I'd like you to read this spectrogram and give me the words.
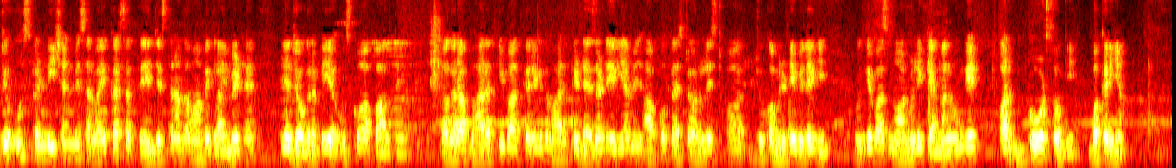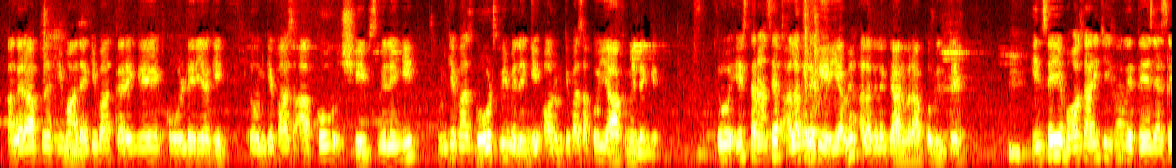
जो उस कंडीशन में सर्वाइव कर सकते हैं, जिस तरह का वहाँ पे क्लाइमेट है या जोग्राफी है, उसको आप पालते हैं। तो अगर आप भारत की बात करेंगे तो भारत के डेजर्ट एरिया में आपको पेस्टोरलिस्ट और जो कम्युनिटी मिलेगी, उनके पास नॉर्मली कैमल होंगे और गोड्स होंगी, बकरियाँ। अगर आप हिमालय की बात करेंगे कोल्ड एरिया की तो उनके पास आपको शीप्स मिलेंगी, उनके पास गोड्स भी मिलेंगी और उनके पास आपको याक मिलेंगे। तो इस तरह से अलग अलग एरिया में अलग अलग जानवर आपको मिलते हैं। इनसे ये बहुत सारी चीज़ें लेते हैं, जैसे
